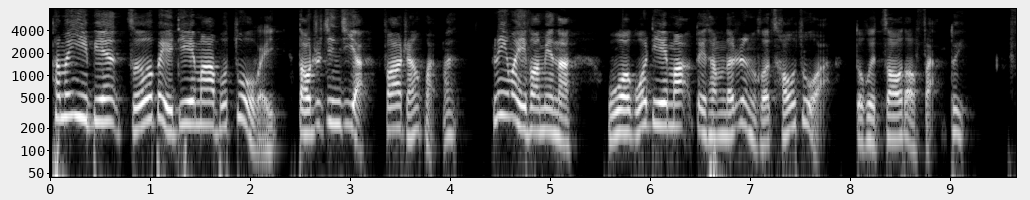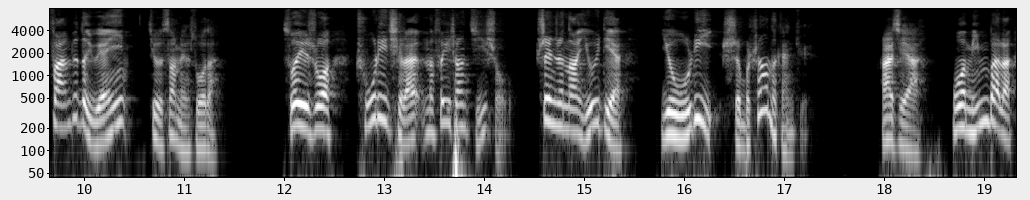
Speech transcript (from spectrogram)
他们一边责备爹妈不作为，导致经济啊发展缓慢；另外一方面呢，我国爹妈对他们的任何操作啊都会遭到反对，反对的原因就是上面说的。所以说处理起来那非常棘手，甚至呢有一点有力使不上的感觉。而且啊，我明白了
